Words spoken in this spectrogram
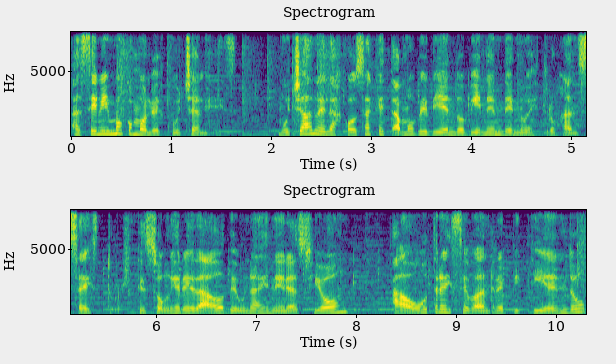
Así mismo como lo escuchan es, muchas de las cosas que estamos viviendo vienen de nuestros ancestros, que son heredados de una generación a otra y se van repitiendo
